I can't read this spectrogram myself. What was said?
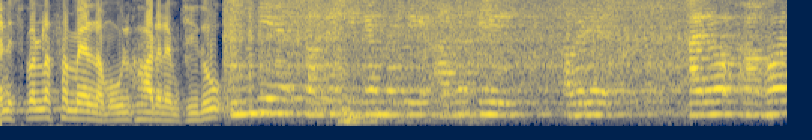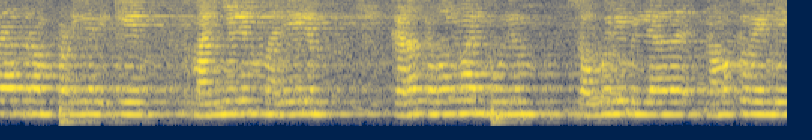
അനുസ്മരണ സമ്മേളനം ഉദ്ഘാടനം ചെയ്തു. ഇന്ത്യയെ അഹോരാത്രം പണിയെടുക്കുകയും മഞ്ഞിലും മലയിലും കിടന്നുറങ്ങാൻ പോലും സൗകര്യമില്ലാതെ നമുക്ക് വേണ്ടി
